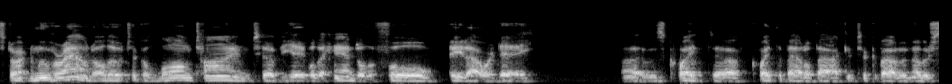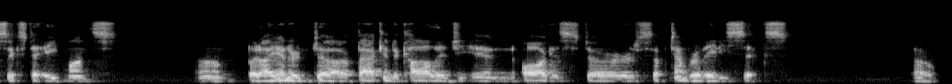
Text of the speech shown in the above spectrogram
starting to move around, although it took a long time to be able to handle a full eight hour day. Uh, it was quite, uh, quite the battle back. It took about another six to eight months. Um, but I entered uh, back into college in August or September of 86. So.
